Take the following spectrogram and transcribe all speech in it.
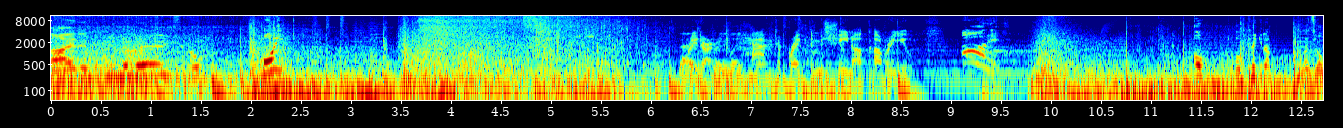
Slide in between the legs. Oh, point. that is Radar, you legendary. have to break the machine. I'll cover you. On it! Oh, oh, pick it up. Let's go.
